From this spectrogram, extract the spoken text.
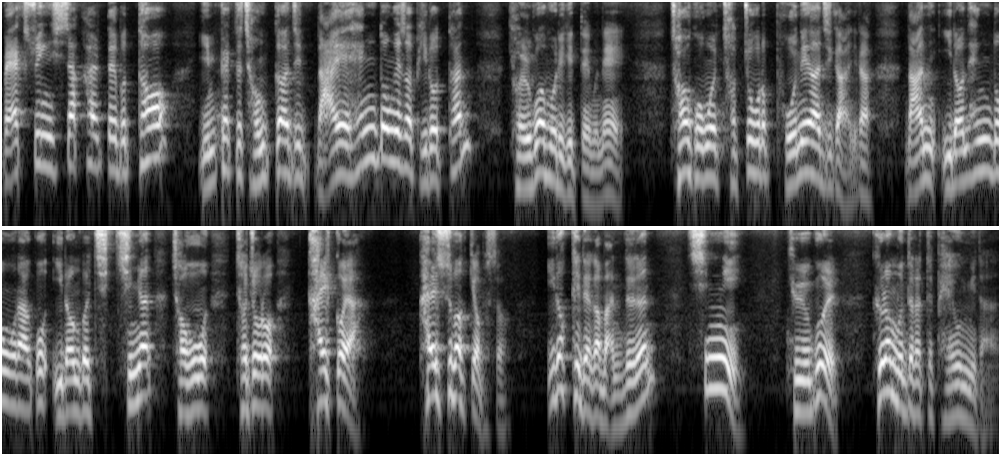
백스윙 시작할 때부터 임팩트 전까지 나의 행동에서 비롯한 결과물이기 때문에 저 공을 저쪽으로 보내야지가 아니라 난 이런 행동을 하고 이런 걸 지키면 저 공은 저쪽으로 갈 거야. 갈 수밖에 없어. 이렇게 내가 만드는 심리 교육을 그런 분들한테 배웁니다.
